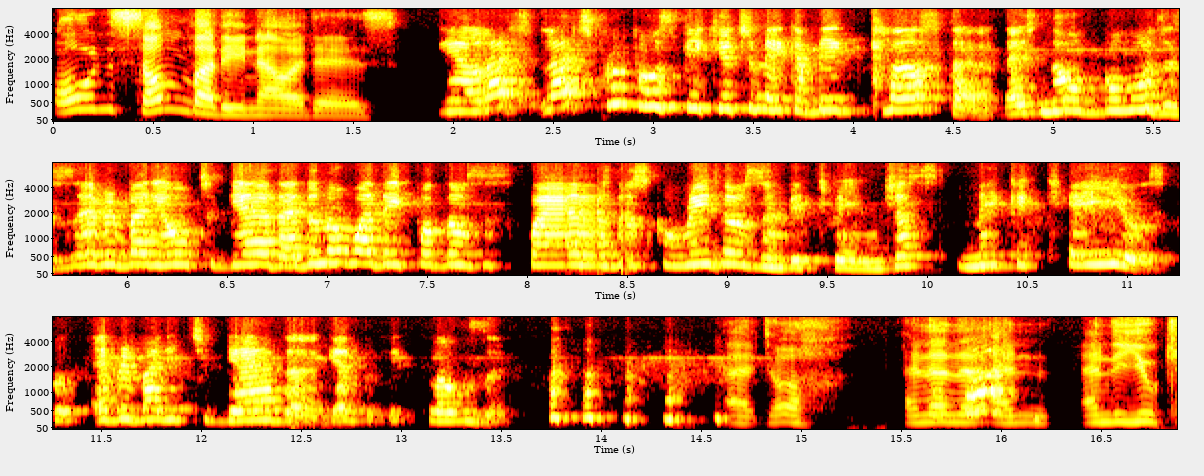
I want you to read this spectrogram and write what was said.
owns somebody nowadays. Yeah, let's let's propose PQ to make a big cluster. There's no borders, everybody all together. I don't know why they put those squares, those corridors in between. Just make a chaos, put everybody together, get a bit closer. and, oh, and then the, and and the UK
